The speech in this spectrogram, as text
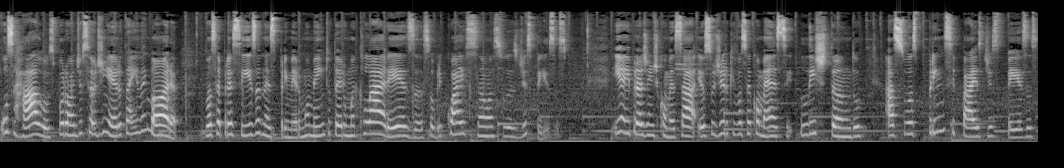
os ralos por onde o seu dinheiro está indo embora. Você precisa, nesse primeiro momento, ter uma clareza sobre quais são as suas despesas. E aí, para a gente começar, eu sugiro que você comece listando as suas principais despesas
